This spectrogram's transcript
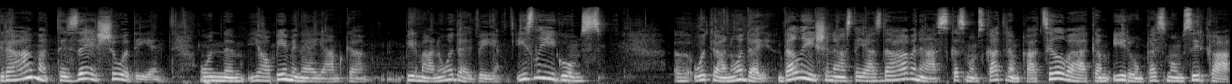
Par grāmatu Zē šodien. Un um, jau pieminējām, ka pirmā nodaļa bija izlīgums, uh, otrā nodaļa - dalīšanās tajās dāvanās, kas mums katram kā cilvēkam ir un kas mums ir kā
